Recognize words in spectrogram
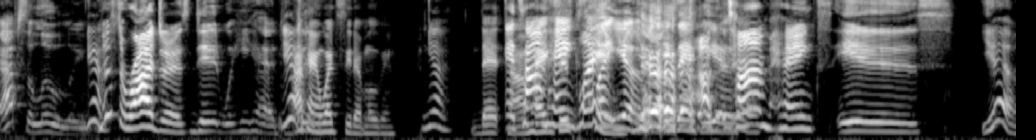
Absolutely. Yeah. Mr. Rogers did what he had to Yeah. I do. can't wait to see that movie. Yeah. That And Tom, Tom Hanks, Hanks is playing. play- yeah, exactly, yeah. Tom Hanks is yeah.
